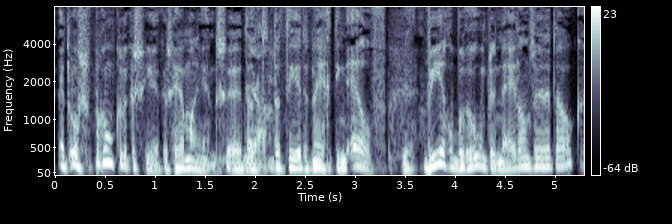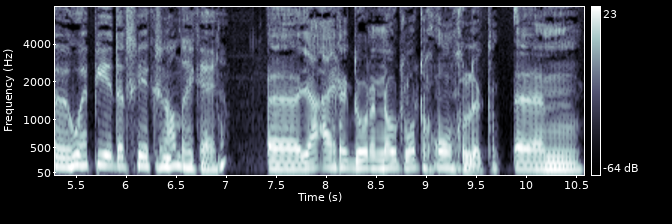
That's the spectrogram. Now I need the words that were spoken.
Het oorspronkelijke circus, Herman Rens, eh, dat dateert uit 1911. Ja. Wereldberoemd in Nederland, zeg het ook. Eh, hoe heb je dat circus in handen gekregen? Ja, eigenlijk door een noodlottig ongeluk. Um,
